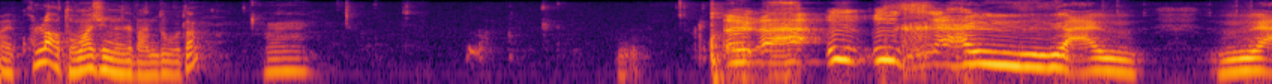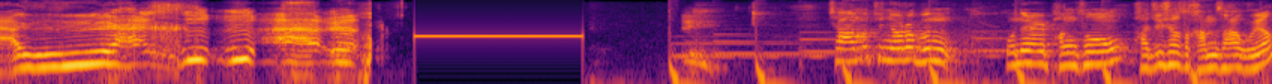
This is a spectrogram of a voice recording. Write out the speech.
아, 콜라가 더 맛있는데, 만두보다? 자, 아무튼 여러분, 오늘 방송 봐주셔서 감사하고요.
